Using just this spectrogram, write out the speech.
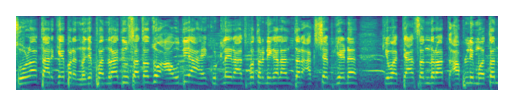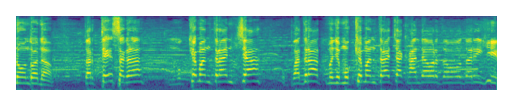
सोळा तारखेपर्यंत म्हणजे पंधरा दिवसाचा जो अवधी आहे कुठलंही राजपत्र निघाल्यानंतर आक्षेप घेणं किंवा त्या संदर्भात आपली मतं नोंदवणं. तर ते सगळं मुख्यमंत्र्यांच्या पदरात म्हणजे मुख्यमंत्र्याच्या खांद्यावर जबाबदारी ही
